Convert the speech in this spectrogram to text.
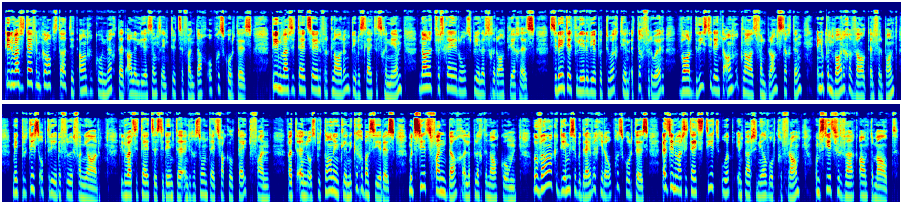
Die Universiteit van Kaapstad het aangekondig dat alle lesings en toetse vandag opgeskort is. Die universiteit sê in 'n verklaring die besluit is geneem nadat verskeie rolspelers geraadpleeg is. Studente het verlede week betoog teen 'n tugverhoor waar 3 studente aangekla is van brandstigting en openbare geweld in verband met protesoptredes vroeër vanjaar. Die universiteit se studente in die gesondheidsfakulteit van wat in hospitale en klinieke gebaseer is, moet steeds vandag hulle pligte nakom. Hoewel akademiese bedrywighede besighede opgeskort is, is die universiteit steeds oop en personeel word gevra om steeds vir werk aan te meld.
